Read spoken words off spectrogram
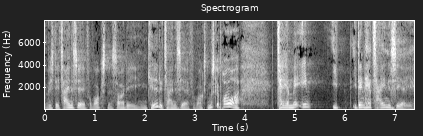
Hvis det er tegneserie for voksne, så er det en kedelig tegneserie for voksne. Nu skal jeg prøve at tage jer med ind i, i den her tegneserie,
